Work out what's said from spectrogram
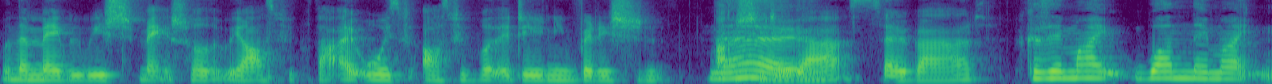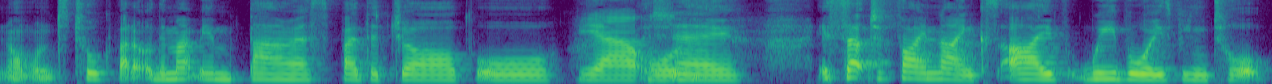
Well then maybe we should make sure that we ask people that. I always ask people what they do and you really shouldn't actually do No. that. So bad. Because they might one, they might not want to talk about it, or they might be embarrassed by the job, or Yeah, or- know. It's such a fine line because I've we've always been taught.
